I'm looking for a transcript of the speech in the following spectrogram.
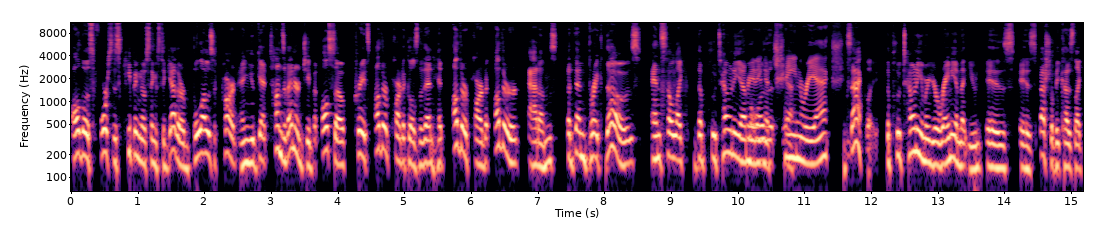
all those forces keeping those things together blows apart and you get tons of energy but also creates other particles that then hit other part other atoms that then break those. And so like the plutonium Creating or the, a chain yeah, reaction. exactly. The plutonium or uranium that you is is special because like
